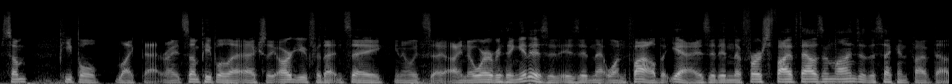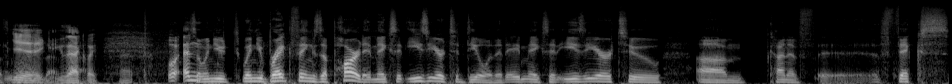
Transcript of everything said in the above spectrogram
some people like that, right? Some people actually argue for that and say, you know, it's I know where everything it is. It is in that one file, but yeah, is it in the first five thousand lines or the second five thousand? Yeah, exactly. File, right? well, and so when you when you break things apart, it makes it easier to deal with it. It makes it easier to um, kind of uh, fix,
